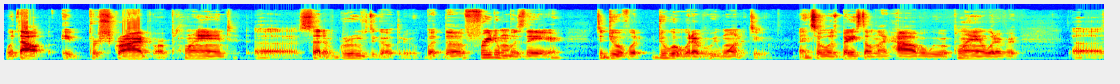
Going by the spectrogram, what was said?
without a prescribed or planned uh, set of grooves to go through. But the freedom was there to do it, do it whatever we wanted to, and so it was based on like however we were playing, whatever uh,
